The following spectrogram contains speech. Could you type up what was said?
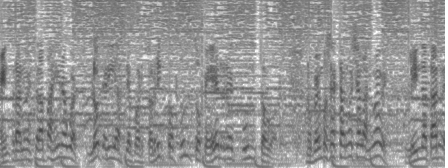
entra a nuestra página web loteriasdepuertorico.pr.gov. Nos vemos esta noche a las 9. Linda tarde.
